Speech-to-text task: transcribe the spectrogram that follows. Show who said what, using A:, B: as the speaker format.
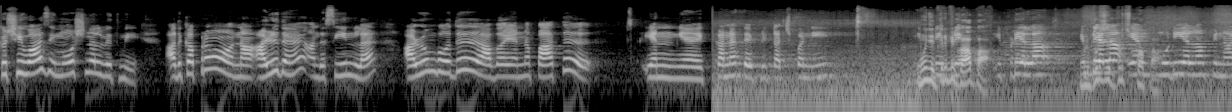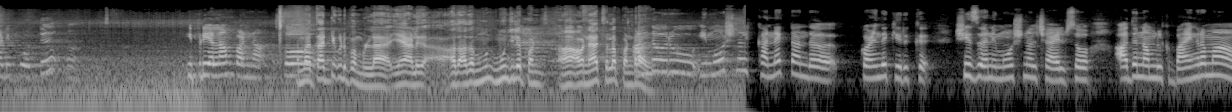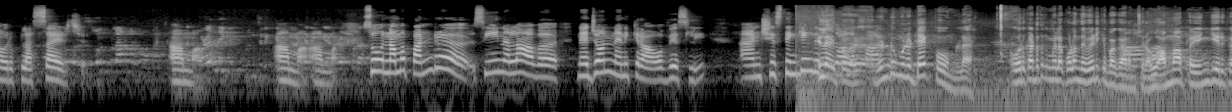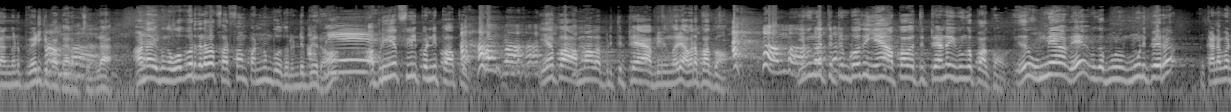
A: Because she was emotional with me அதுக்கப்புறம் நான் அழுதேன் அந்த சீனில் அழும்போது அவ என்னை பார்த்து என் கன்னத்தை இப்படி டச் பண்ணி
B: மூஞ்சி திருப்பி பாப்பா.
A: இப்படியெல்லாம் இப்படியெல்லாம் என். முடியெல்லாம் பின்னாடி போட்டு இப்படியெல்லாம் பண்ணா. ஸோ
B: நம்ம தட்டி கொடுப்போம்ல ஏன் அழுக அதை அதை மூஞ்சிலே பண் அவன் நேச்சுரலாக பண்ணுறா
A: அந்த ஒரு இமோஷனல் கனெக்ட் அந்த குழந்தைக்கு இருக்கு. She is an emotional child so அது நம்மளுக்கு பயங்கரமா ஒரு ப்ளஸ் ஆயிடுச்சு ஆமாம் ஆமாம் ஆமாம் ஸோ நம்ம பண்ணுற சீன் எல்லாம் அவ நிஜம்னு நினைக்கிறா ஆப்வியஸ்லி அண்ட் ஷீஸ் திங்கிங்
B: இல்லை இப்போ ரெண்டு மூணு டேக் போவோம்ல. ஒரு கட்டத்துக்கு மேலே குழந்தை வேடிக்கை பார்க்க ஆரம்பிச்சிடும் அம்மா அப்பா எங்கே இருக்காங்கன்னு வேடிக்கை பார்க்க ஆரம்பிச்சிடும்ல ஆனால் இவங்க ஒவ்வொரு தடவை பர்ஃபார்ம் பண்ணும்போது ரெண்டு பேரும் அப்படியே. ஃபீல் பண்ணி பார்ப்போம். ஏப்பா அம்மாவை அப்படி திட்டுற அப்படிங்கிற மாதிரி அவரை பார்க்கும். இவங்க திட்டும் போது ஏன் அப்பாவை திட்டுறானோ இவங்க பார்க்கும். இது உண்மையாவே இவங்க மூணு பேரும் கணவன்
